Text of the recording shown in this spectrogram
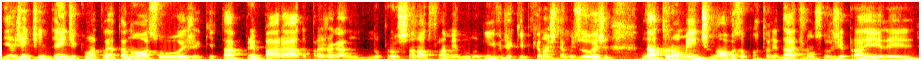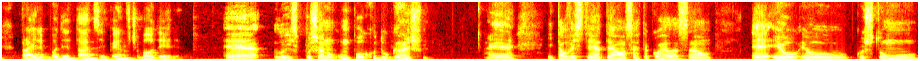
E a gente entende que um atleta nosso hoje, que está preparado para jogar no profissional do Flamengo, no nível de equipe que nós temos hoje, naturalmente novas oportunidades vão surgir para ele, para ele poder estar tá desempenhando o futebol dele. É, Luiz, puxando um pouco do gancho, é, e talvez tenha até uma certa correlação. É, eu, eu costumo,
